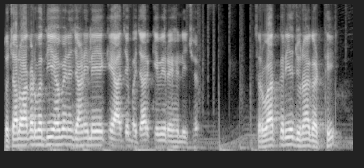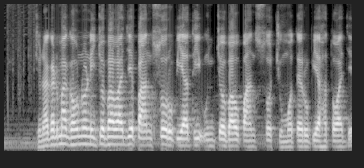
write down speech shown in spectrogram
તો ચાલો આગળ વધીએ. હવે ને જાણી લઈએ કે આજે બજાર કેવી રહેલી છે. શરૂઆત કરીએ જુનાગઢથી. જુનાગઢમાં ઘઉંનો નીચો ભાવ આજે પાંચસો રૂપિયાથી ઊંચો ભાવ પાંચસો ચુમ્મોતેર રૂપિયા હતો આજે.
